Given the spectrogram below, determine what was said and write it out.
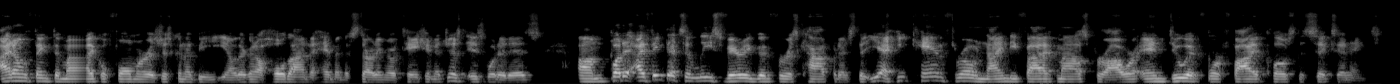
I don't think that Michael Fulmer is just going to be, you know, they're going to hold on to him in the starting rotation. It just is what it is. Um, but I think that's at least very good for his confidence that, yeah, he can throw 95 miles per hour and do it for five, close to six innings.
